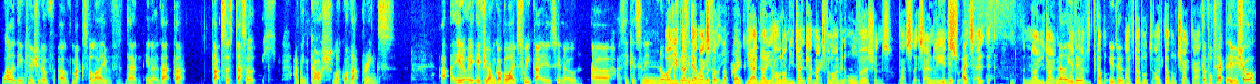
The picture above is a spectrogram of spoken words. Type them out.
well, the inclusion of of Max for Live, then you know that that that's a that's a. I mean, gosh, look what that brings uh, you know, if you haven't got the live suite, that is, you know, uh, I think it's an enormous. Well, you don't get Max for upgrade. You, yeah, no, you, hold on. You don't get Max for Live in all versions. That's it's only in. Do, it's, I, it, uh, no, you don't. No, you I've, do. I've double. You do. I've double. I've double checked that. Double checked. Are you sure?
